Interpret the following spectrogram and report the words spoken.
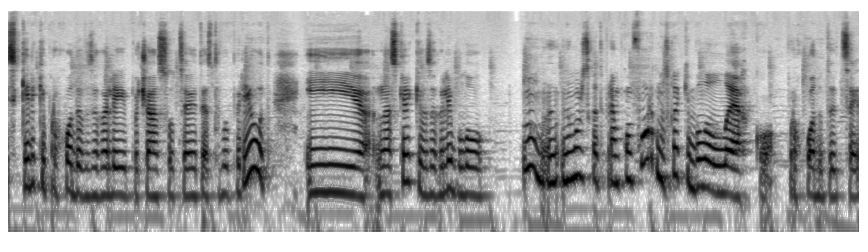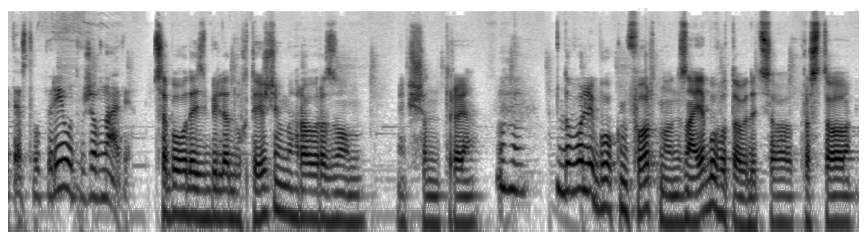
Скільки проходив взагалі по часу цей тестовий період, і наскільки взагалі було ну не можу сказати прям комфортно, наскільки було легко проходити цей тестовий період вже в Наві? це було десь біля двох тижнів. Ми грали разом, якщо не три. Угу. Доволі було комфортно. Не знаю, я був готовий до цього. Просто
